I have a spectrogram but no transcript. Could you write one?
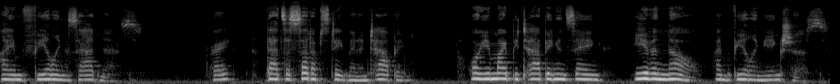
I am feeling sadness, right? That's a setup statement in tapping. Or you might be tapping and saying, even though I'm feeling anxious,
